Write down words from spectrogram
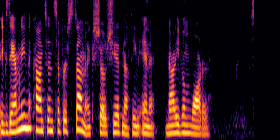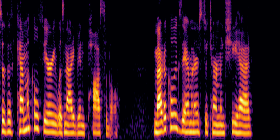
Examining the contents of her stomach showed she had nothing in it, not even water. So the chemical theory was not even possible. Medical examiners determined she had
